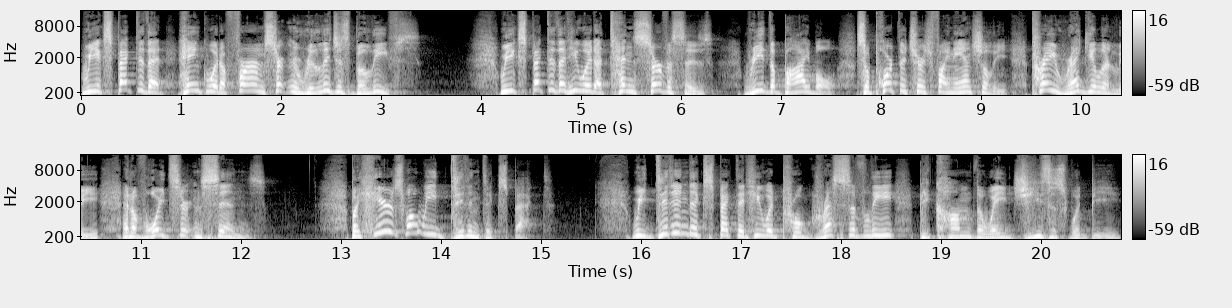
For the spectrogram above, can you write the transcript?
We expected that Hank would affirm certain religious beliefs. We expected that he would attend services, read the Bible, support the church financially, pray regularly, and avoid certain sins. But here's what we didn't expect we didn't expect that he would progressively become the way Jesus would be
